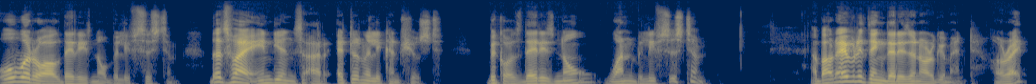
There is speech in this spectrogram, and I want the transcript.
overall there is no belief system. That's why Indians are eternally confused, because there is no one belief system. About everything there is an argument, all right?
